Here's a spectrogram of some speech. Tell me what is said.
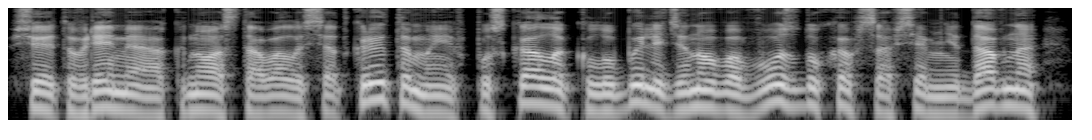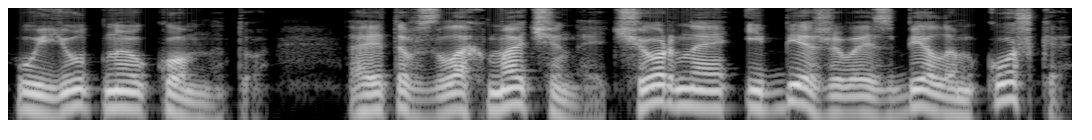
Все это время окно оставалось открытым и впускало клубы ледяного воздуха в совсем недавно уютную комнату. А эта взлохмаченная, черная и бежевая с белым кошка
